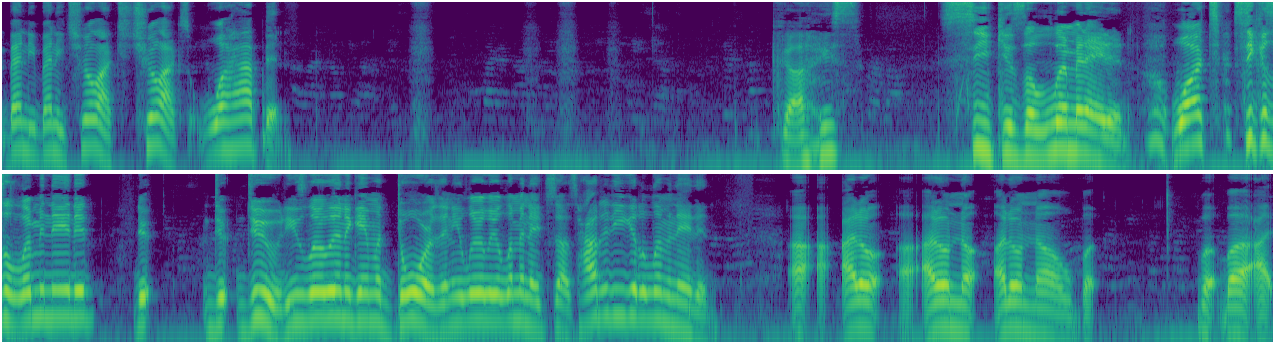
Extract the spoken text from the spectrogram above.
Bendy, Bendy, chillax, chillax. What happened? Guys, Seek is eliminated. What? Seek is eliminated? Dude, dude, he's literally in a game of doors and he literally eliminates us. How did he get eliminated? Uh, I, I don't, uh, I don't know, I don't know, but, but, but I,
